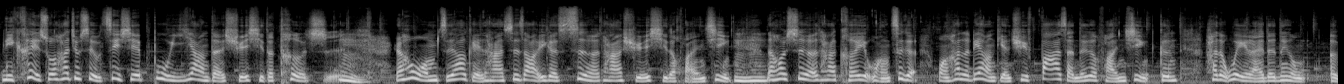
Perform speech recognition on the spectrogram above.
你可以说他就是有这些不一样的学习的特质，嗯，然后我们只要给他制造一个适合他学习的环境，嗯，然后适合他可以往这个往他的亮点去发展的一个环境，跟他的未来的那种呃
